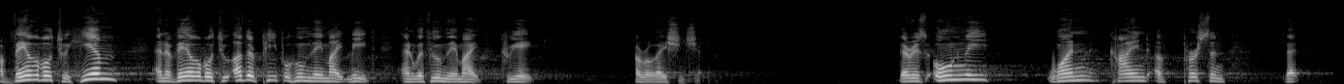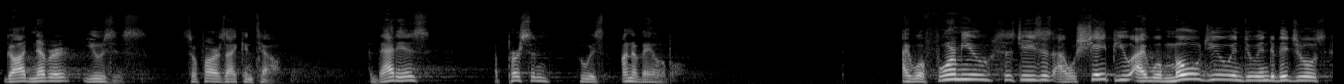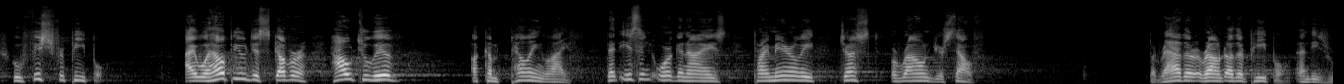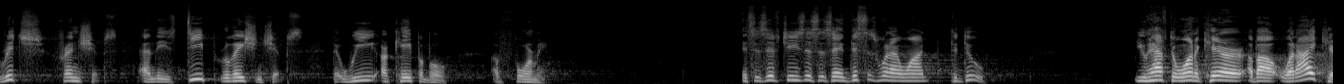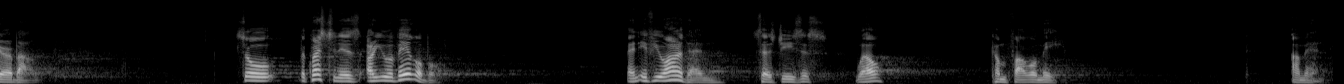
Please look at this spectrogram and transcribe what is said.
Available to him and available to other people whom they might meet and with whom they might create a relationship. There is only one kind of person that God never uses, so far as I can tell, and that is a person who is unavailable. I will form you, says Jesus. I will shape you. I will mold you into individuals who fish for people. I will help you discover how to live a compelling life that isn't organized primarily just around yourself, but rather around other people and these rich friendships and these deep relationships that we are capable of forming. It's as if Jesus is saying, This is what I want to do you have to want to care about what I care about. So the question is are you available? And if you are, then, says Jesus, well, come follow me. Amen.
